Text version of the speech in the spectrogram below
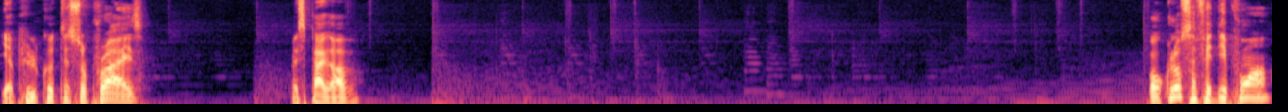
Il n'y a plus le côté surprise. Mais c'est pas grave. Bon, Claw, ça fait des points. Hein.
